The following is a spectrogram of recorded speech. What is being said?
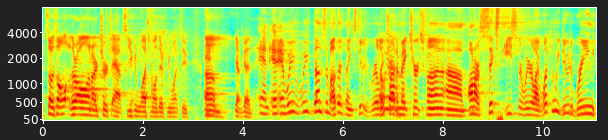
So it's all they're all on our church app, so you can watch them all there if you want to. Um, yeah, good. And, and, and we've, we've done some other things too to really Oh, try yeah. to make church fun. Um, on our sixth Easter, we were like, what can we do to bring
